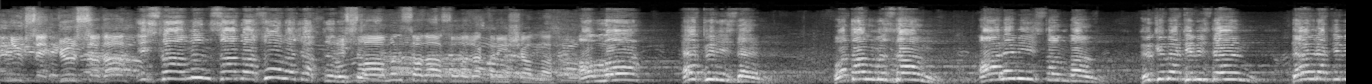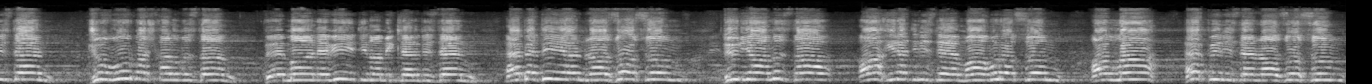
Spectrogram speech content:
En yüksek Gürsa'da İslam'ın sadası olacaktır inşallah. İslam'ın sadası olacaktır inşallah. Allah hepinizden, vatanımızdan, alemi İslam'dan, hükümetimizden, devletimizden, Cumhurbaşkanımızdan ve manevi dinamiklerimizden ebediyen razı olsun. Dünyanızda, ahiretinizde mamur olsun. Allah hepinizden razı olsun.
